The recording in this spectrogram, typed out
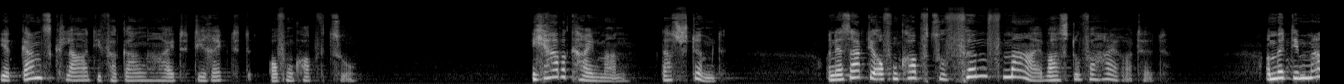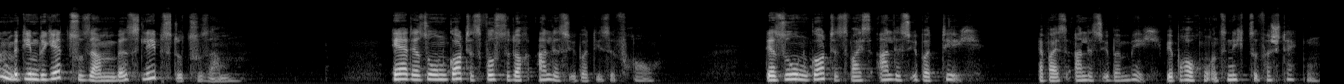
ihr ganz klar die Vergangenheit direkt auf den Kopf zu. Ich habe keinen Mann, das stimmt. Und er sagt dir auf den Kopf zu, fünfmal warst du verheiratet. Und mit dem Mann, mit dem du jetzt zusammen bist, lebst du zusammen. Er, der Sohn Gottes, wusste doch alles über diese Frau. Der Sohn Gottes weiß alles über dich. Er weiß alles über mich. Wir brauchen uns nicht zu verstecken.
